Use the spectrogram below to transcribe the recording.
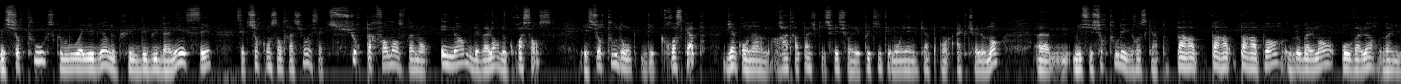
mais surtout, ce que vous voyez bien depuis le début de l'année, c'est cette surconcentration et cette surperformance vraiment énorme des valeurs de croissance, et surtout donc des cross caps, bien qu'on a un rattrapage qui se fait sur les petites et moyennes caps actuellement, euh, mais c'est surtout les grosses caps, par, rapport globalement aux valeurs value.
